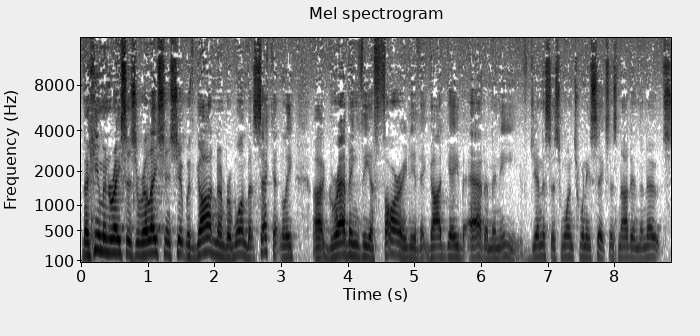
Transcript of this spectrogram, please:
the human race's relationship with God, number one, but secondly, uh, grabbing the authority that God gave Adam and Eve. Genesis 1.26 is not in the notes.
